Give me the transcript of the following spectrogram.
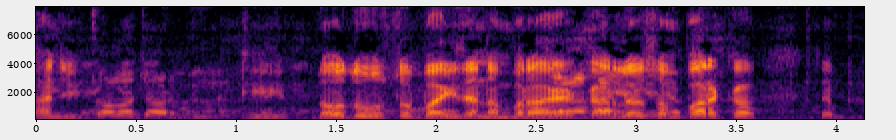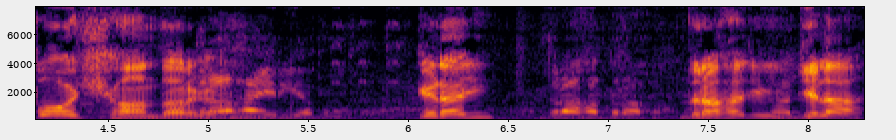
ਹਾਂਜੀ। 14020 ਠੀਕ। ਲਓ ਦੋਸਤੋ ਬਾਈ ਦਾ ਨੰਬਰ ਆ ਗਿਆ ਕਰ ਲਿਓ ਸੰਪਰਕ ਤੇ ਬਹੁਤ ਸ਼ਾਨਦਾਰ ਗਾ। ਦਰਾਹਾ ਏਰੀਆ ਆਪਣਾ। ਕਿਹੜਾ ਜੀ? ਦਰਾਹਾ ਦਰਾਹਾ। ਦਰਾਹਾ ਜੀ ਜ਼ਿਲ੍ਹਾ?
